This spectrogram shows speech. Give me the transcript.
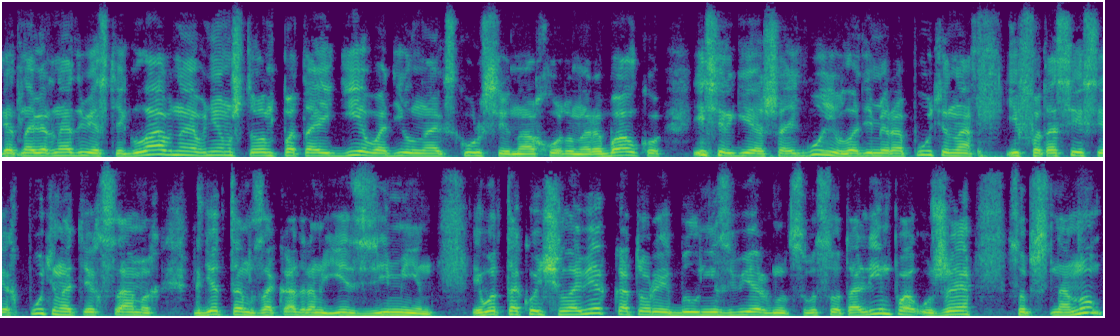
лет, наверное, 200. Главное в нем, что он по тайге водил на экскурсии, на охоту, на рыбалку и Сергея Шойгу, и Владимира Путина, и в фотосессиях Путина тех самых, где-то там за кадром есть Зимин. И вот такой человек, который был низвергнут с высот Олимпа, уже, собственно, ну,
